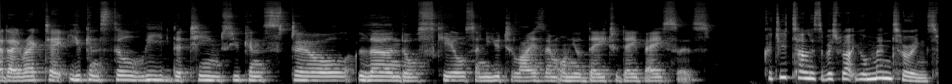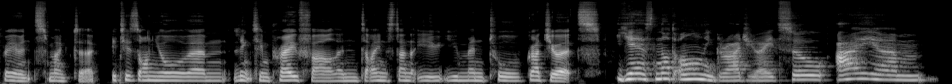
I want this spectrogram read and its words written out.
a director, you can still lead the teams, you can still learn those skills and utilize them on your day to day basis. Could you tell us a bit about your mentoring experience, Magda? It is on your um, LinkedIn profile, and I understand that you you mentor graduates. Yes, not only graduates. So I um,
